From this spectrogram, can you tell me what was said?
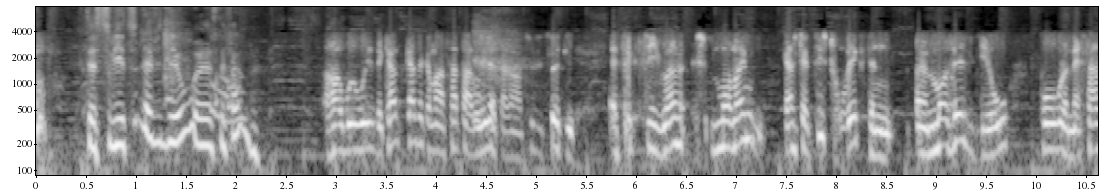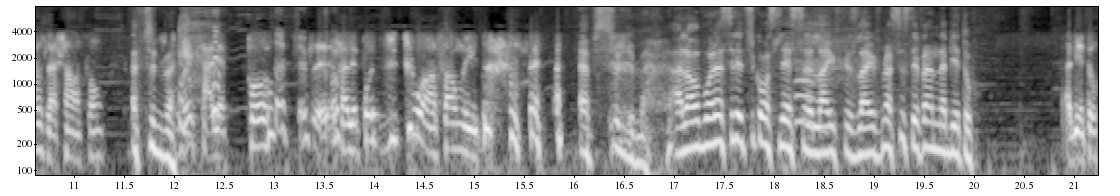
te souviens-tu de la vidéo, euh, Stéphane? Ah oui, oui. Mais quand, quand j'ai commencé à parler de la tarentule et tout ça, puis effectivement, moi-même, quand j'étais petit, je trouvais que c'était une, un mauvais vidéo pour le message de la chanson. Absolument. Que ça allait pas, ça allait pas du tout ensemble les deux. Absolument. Alors voilà, c'est là-dessus qu'on se laisse. Life is Life. Merci Stéphane, à bientôt. à bientôt.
